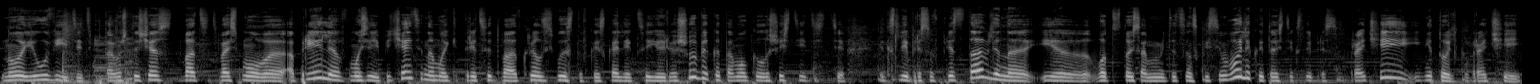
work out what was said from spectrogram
но и увидеть. Потому что сейчас 28 апреля в Музее печати на Мойке 32 открылась выставка из коллекции Юрия Шубика. Там около 60 экслибрисов представлено. И э, вот с той самой медицинской символикой, то есть экслибрисов врачей и не только врачей.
